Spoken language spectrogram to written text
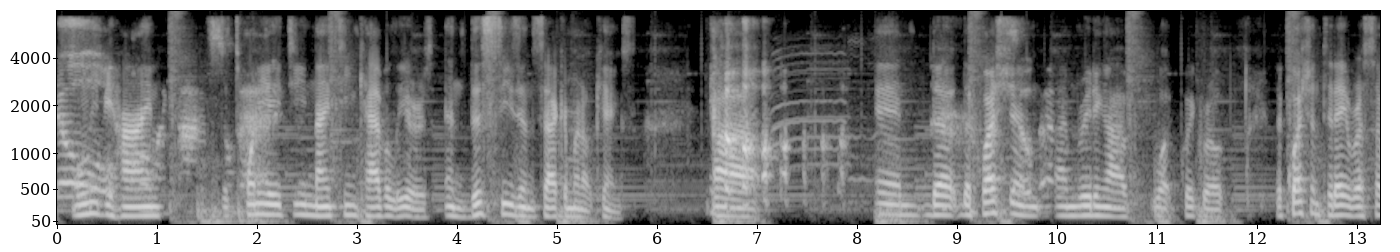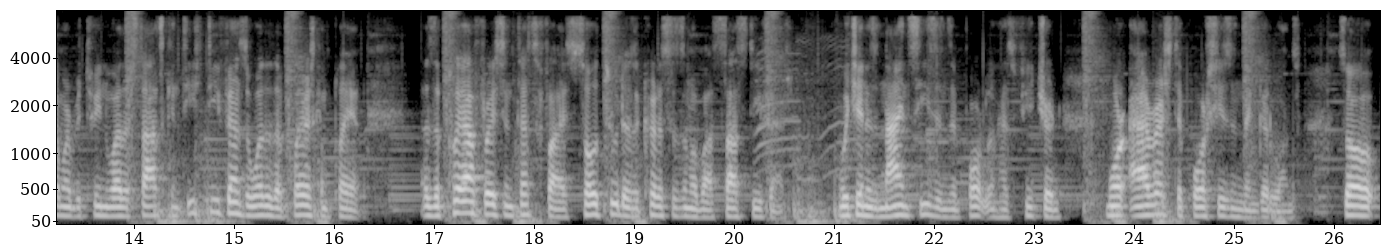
No. Only behind oh God, so the 2018-19 Cavaliers and this season Sacramento Kings. Uh, and the the question so I'm reading off what Quick wrote. The question today rests somewhere between whether Stotts can teach defense or whether the players can play it. As the playoff race intensifies, so too does the criticism about Stotts' defense, which in his nine seasons in Portland has featured more average to poor seasons than good ones. So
